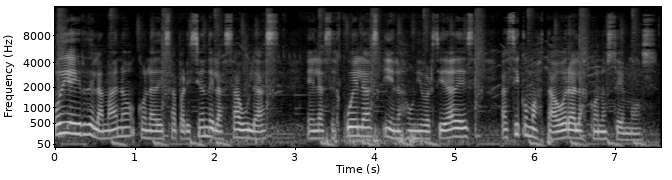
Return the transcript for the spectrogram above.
podía ir de la mano con la desaparición de las aulas en las escuelas y en las universidades, así como hasta ahora las conocemos.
